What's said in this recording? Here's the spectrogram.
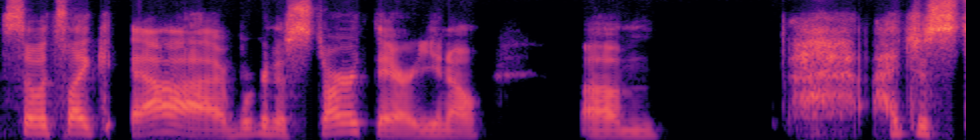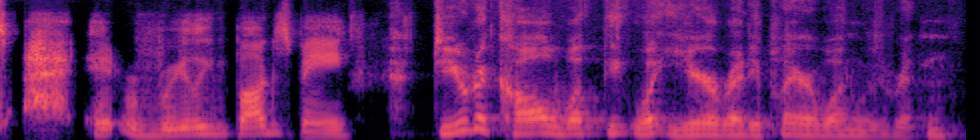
so it's like ah we're going to start there you know um i just it really bugs me Do you recall what the what year Ready Player One was written?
